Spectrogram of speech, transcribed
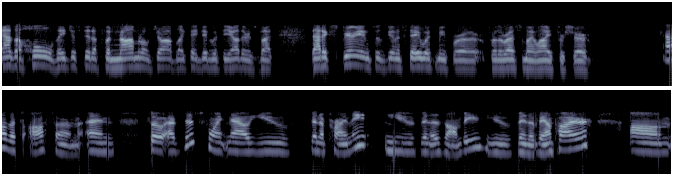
as a whole, they just did a phenomenal job, like they did with the others. But that experience is going to stay with me for for the rest of my life, for sure. Oh, that's awesome. And so at this point now, you've been a primate, you've been a zombie, you've been a vampire. Um,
